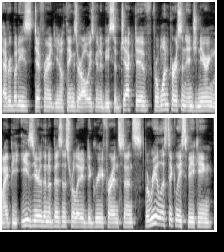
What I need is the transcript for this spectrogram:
everybody's different, you know, things are always gonna be subjective. For one person, engineering might be easier than a business related degree, for instance, but realistically speaking,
